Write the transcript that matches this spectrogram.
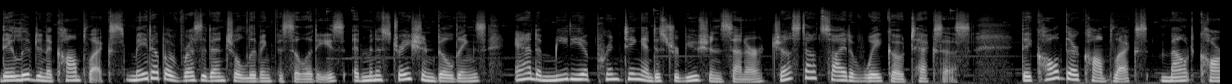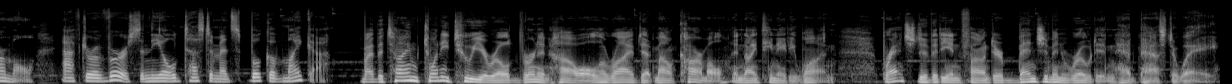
They lived in a complex made up of residential living facilities, administration buildings, and a media printing and distribution center just outside of Waco, Texas. They called their complex Mount Carmel after a verse in the Old Testament's book of Micah. By the time 22 year old Vernon Howell arrived at Mount Carmel in 1981, Branch Davidian founder Benjamin Roden had passed away,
